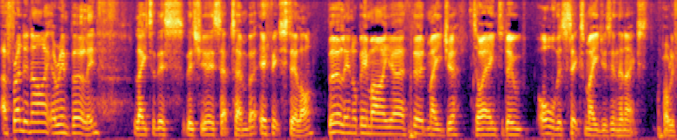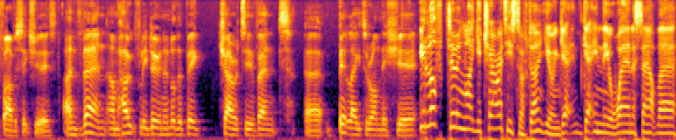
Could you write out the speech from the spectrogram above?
a friend and I are in Berlin later this this year, September, if it's still on. Berlin will be my uh, third major, so I aim to do all the six majors in the next probably five or six years. And then I'm hopefully doing another big charity event a uh, bit later on this year. You love doing like your charity stuff, don't you? And getting getting the awareness out there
